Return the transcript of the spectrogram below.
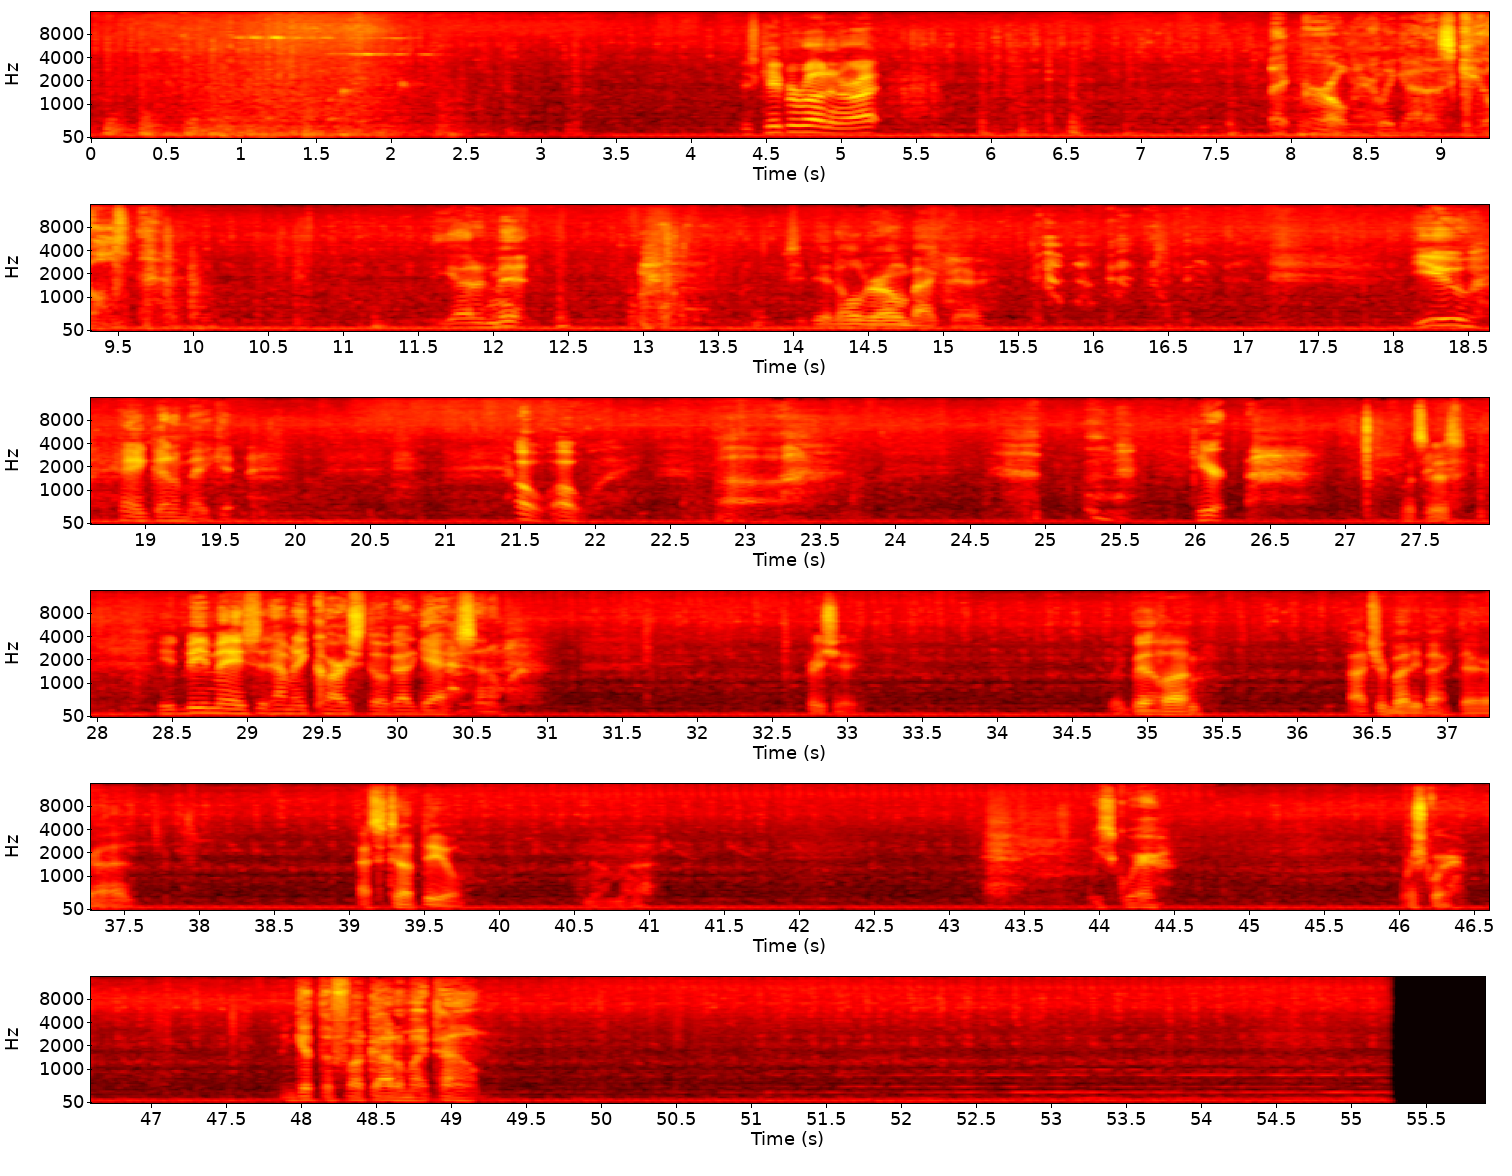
Just keep it running, all right? That girl nearly got us killed. You gotta admit, she did hold her own back there. You ain't gonna make it. Oh, oh. Uh. Here. What's this? You'd be amazed at how many cars still got gas in them. Appreciate it. Look, Bill, um, about your buddy back there, uh, that's a tough deal. And I'm, uh, We square. we're square. And get the fuck out of my town.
